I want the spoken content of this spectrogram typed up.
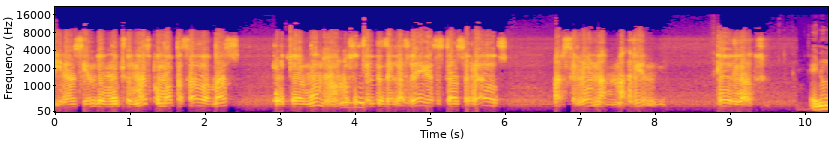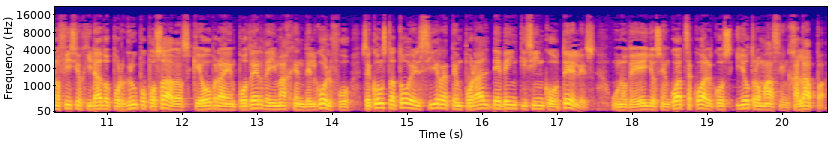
irán siendo muchos más, como ha pasado además por todo el mundo. Los hoteles de Las Vegas están cerrados, Barcelona, Madrid, todos lados. En un oficio girado por Grupo Posadas, que obra en poder de imagen del Golfo, se constató el cierre temporal de 25 hoteles, uno de ellos en Coatzacoalcos y otro más en Jalapa,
